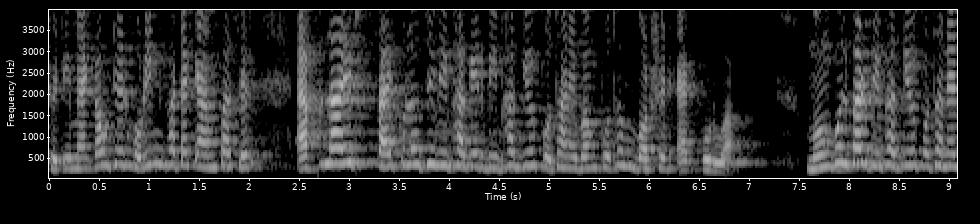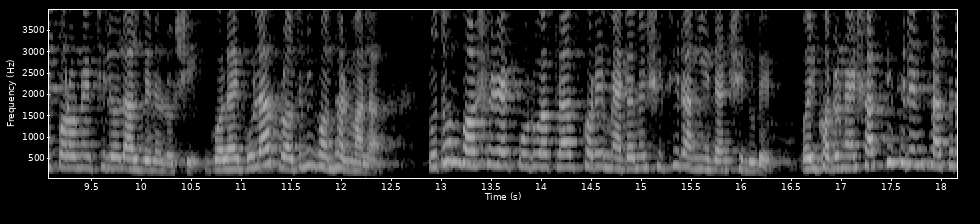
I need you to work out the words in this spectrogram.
সেটি ম্যাকাউটের হরিণঘাটা ক্যাম্পাসের অ্যাপ্লাইড সাইকোলজি বিভাগের বিভাগীয় প্রধান এবং প্রথম বর্ষের এক পড়ুয়া। মঙ্গলবার বিভাগীয় প্রধানের পরনে ছিল লাল বেনারসি, গলায় গোলাপ রজনীগন্ধার মালা। প্রথম বর্ষের এক পড়ুয়া ক্লাস ঘরে ম্যাডামের সিথি রাঙিয়ে দেন সিঁদুরে। ওই ঘটনায় সাক্ষী ছিলেন ক্লাসের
